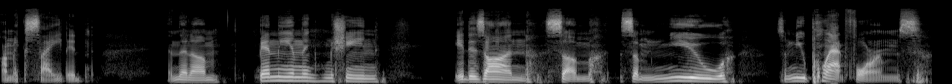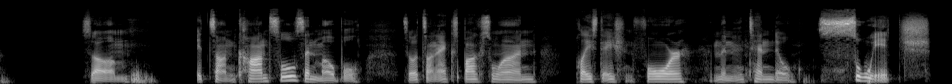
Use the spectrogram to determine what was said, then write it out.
I'm excited. And then um Bendy and the Machine it is on some some new some new platforms. So um it's on consoles and mobile. So it's on Xbox One, PlayStation 4, and the Nintendo Switch.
